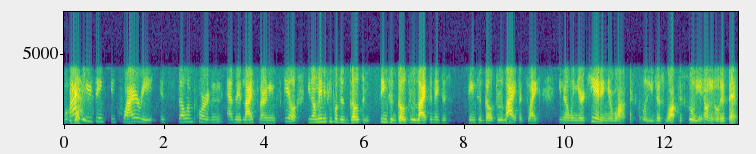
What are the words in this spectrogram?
why yes. do you think inquiry is so important as a life learning skill. You know, many people just go through seem to go through life and they just seem to go through life. It's like, you know, when you're a kid and you're walking to school, you just walk to school. You don't notice that,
